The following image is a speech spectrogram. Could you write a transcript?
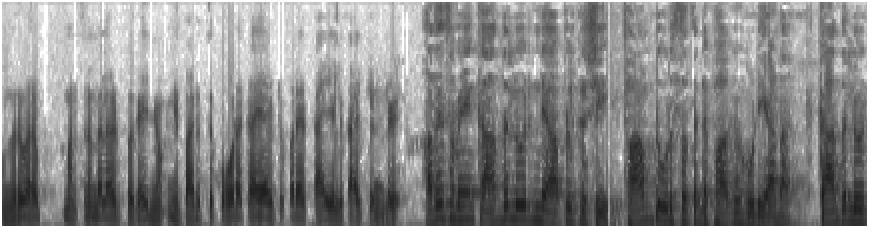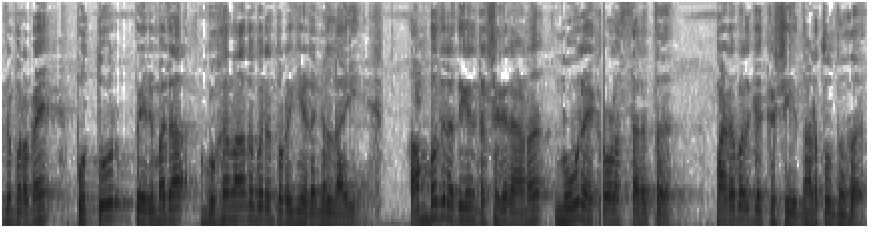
മുന്നൂറ് വരെ മനസ്സിലും വിളവെടുപ്പ് കഴിഞ്ഞു. ഇനിയിപ്പോൾ അടുത്ത് കോടക്കായായിട്ട് കുറെ കായകൾ കായ്ക്കുന്നുണ്ട്. അതേസമയം കാന്തല്ലൂരിന്റെ ആപ്പിൾ കൃഷി ഫാം ടൂറിസത്തിന്റെ ഭാഗം കൂടിയാണ്. കാന്തല്ലൂരിന് പുറമെ പുത്തൂർ പെരുമല ഗുഹനാഥപുരം തുടങ്ങിയ ഇടങ്ങളിലായി അമ്പതിലധികം കർഷകരാണ് നൂറ് ഏക്കറോളം സ്ഥലത്ത് പഴവർഗ കൃഷി നടത്തുന്നത്.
